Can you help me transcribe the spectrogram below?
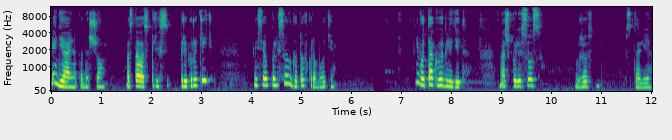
Идеально подошел. Осталось прикрутить, и все, пылесос готов к работе. И вот так выглядит наш пылесос уже в столе.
